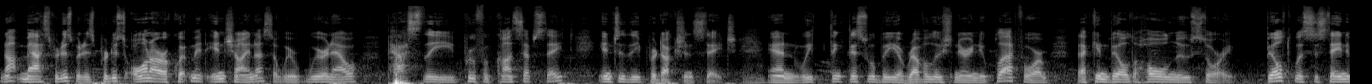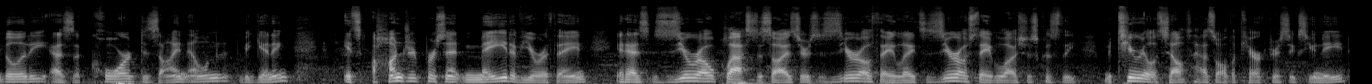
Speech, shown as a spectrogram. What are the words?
not mass produced, but is produced on our equipment in China. So we're, we're now past the proof of concept stage into the production stage. Mm-hmm. And we think this will be a revolutionary new platform that can build a whole new story. Built with sustainability as the core design element at the beginning, it's 100% made of urethane. It has zero plasticizers, zero phthalates, zero stabilizers because the material itself has all the characteristics you need.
